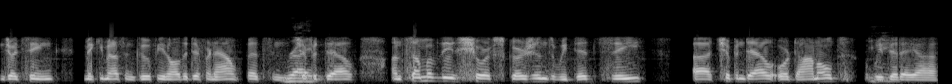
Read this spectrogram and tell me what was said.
enjoyed seeing Mickey Mouse and Goofy in all the different outfits and Right. Chip and Dale. On some of these shore excursions, we did see uh, Chip and Dale or Donald. We Mhm. did a, uh,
